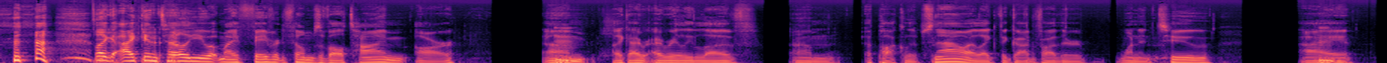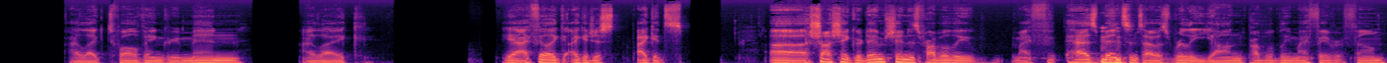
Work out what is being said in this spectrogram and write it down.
like yeah, I can yeah, tell yeah. you what my favorite films of all time are. Hmm. Um, mm. like I I really love um Apocalypse Now. I like The Godfather one and two. I mm. I like Twelve Angry Men. I like. Yeah, I feel like I could just I could. Uh, Shawshank Redemption is probably my has been mm-hmm. since I was really young. Probably my favorite film.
